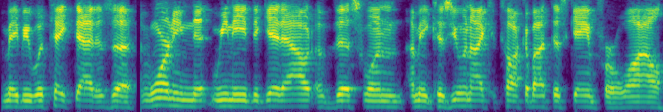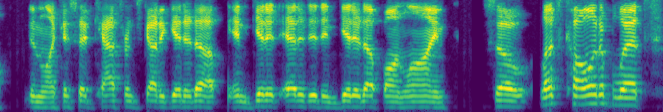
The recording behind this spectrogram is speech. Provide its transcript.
Maybe we'll take that as a warning that we need to get out of this one. I mean, because you and I could talk about this game for a while. And like I said, Catherine's got to get it up and get it edited and get it up online. So let's call it a blitz.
